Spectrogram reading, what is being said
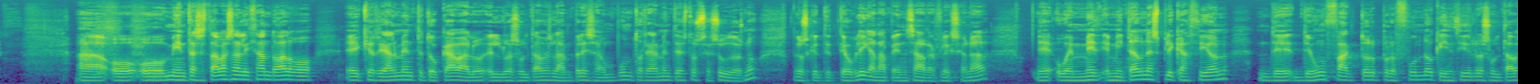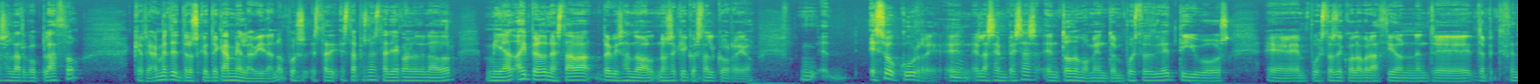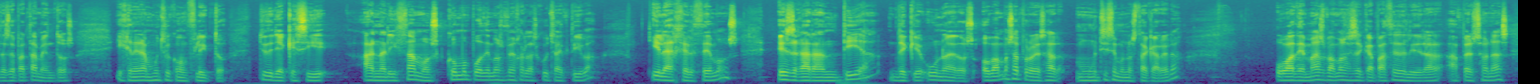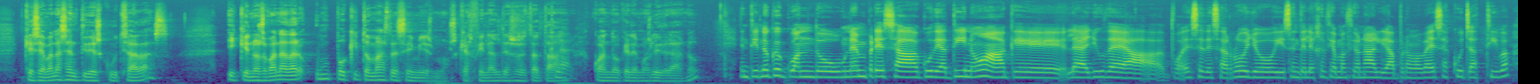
Uh, o, o, mientras estabas analizando algo eh, que realmente tocaba lo, los resultados de la empresa, un punto realmente de estos sesudos, ¿no? de los que te, obligan a pensar, reflexionar, eh, o en, en, mitad de una explicación de, de, un factor profundo que incide en los resultados a largo plazo, que realmente de los que te cambian la vida, ¿no? Pues esta, esta persona estaría con el ordenador mirando, ay, perdona, estaba revisando no sé qué cosa el correo. Eso ocurre en, en, las empresas en todo momento, en puestos directivos, eh, en puestos de colaboración entre diferentes departamentos y genera mucho conflicto. Yo diría que si analizamos cómo podemos mejorar la escucha activa y la ejercemos, es garantía de que uno de dos, o vamos a progresar muchísimo en nuestra carrera, o además vamos a ser capaces de liderar a personas que se van a sentir escuchadas y que nos van a dar un poquito más de sí mismos, que al final de eso se trata claro. cuando queremos liderar, ¿no? Entiendo que cuando una empresa acude a ti, ¿no? A que le ayude a pues, ese desarrollo y esa inteligencia emocional y a promover esa escucha activa,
